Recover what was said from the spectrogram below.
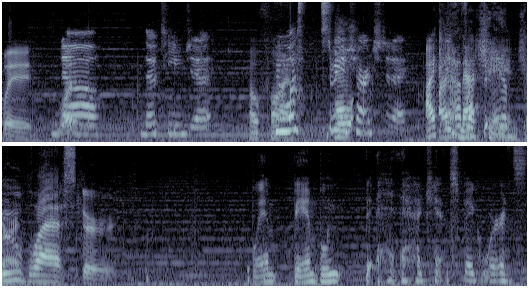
Wait. What? No, no teams yet. Oh, fine. Who wants to be in charge today? I I think have Matt a should bamboo blaster. Bam, bamboo. I can't speak words.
